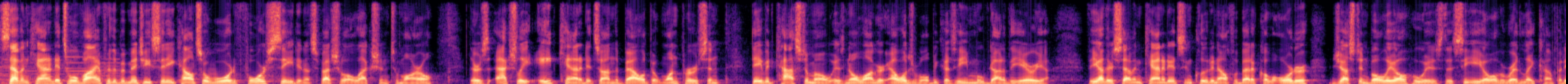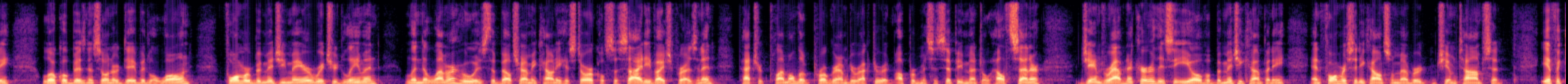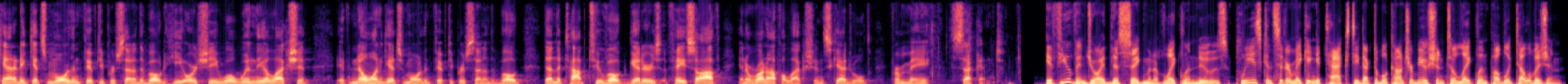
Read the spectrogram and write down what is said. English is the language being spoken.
Seven candidates will vie for the Bemidji City Council Ward 4 seat in a special election tomorrow. There's actually eight candidates on the ballot, but one person, David Costomo, is no longer eligible because he moved out of the area. The other seven candidates include in alphabetical order Justin Bolio, who is the CEO of a Red Lake company, local business owner David Lalone, former Bemidji Mayor Richard Lehman, Linda Lemmer, who is the Beltrami County Historical Society Vice President, Patrick Plemmel, the Program Director at Upper Mississippi Mental Health Center, James Ravnicker, the CEO of a Bemidji company, and former City Council member Jim Thompson. If a candidate gets more than 50% of the vote, he or she will win the election. If no one gets more than 50% of the vote, then the top two vote getters face off in a runoff election scheduled for May 2nd. If you've enjoyed this segment of Lakeland News, please consider making a tax-deductible contribution to Lakeland Public Television.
